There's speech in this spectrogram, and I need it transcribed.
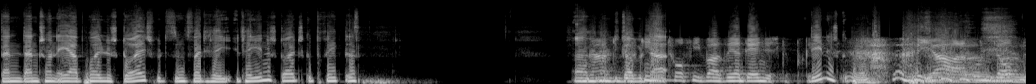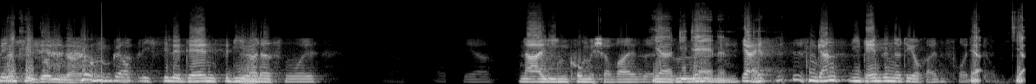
dann, dann schon eher polnisch-deutsch bzw. italienisch-deutsch geprägt ist. Ähm, ja, ich glaube, da Trophy war sehr dänisch geprägt. Dänisch geprägt? ja, unglaublich, unglaublich viele Dänen, für die ja. war das wohl ja, auch sehr naheliegend, komischerweise. Ja, die Dänen. Ja, es ist ein ganz, die Dänen sind natürlich auch reisefreudig, ja. glaube ich. Ja.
